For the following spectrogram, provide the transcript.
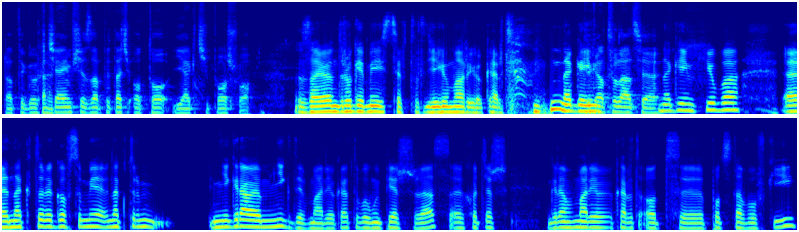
dlatego tak. chciałem się zapytać o to, jak ci poszło. Zająłem drugie miejsce w turnieju Mario Kart na, game, Gratulacje. na GameCube'a, e, na którego w sumie, na którym nie grałem nigdy w Mario Kart, to był mój pierwszy raz, e, chociaż Gram w Mario Kart od e, podstawówki.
